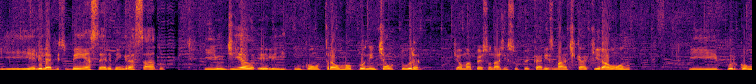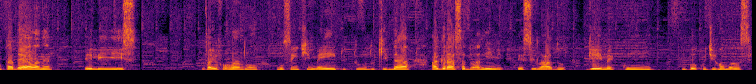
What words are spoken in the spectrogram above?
E ele leva isso bem a sério, é bem engraçado. E um dia ele encontra uma oponente à altura, que é uma personagem super carismática, Akira Ono. E por conta dela, né, eles vai rolando um, um sentimento e tudo que dá a graça do anime, esse lado gamer com um pouco de romance.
